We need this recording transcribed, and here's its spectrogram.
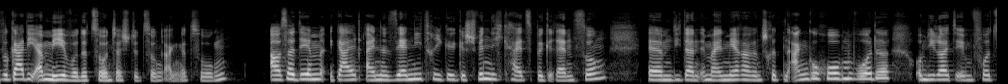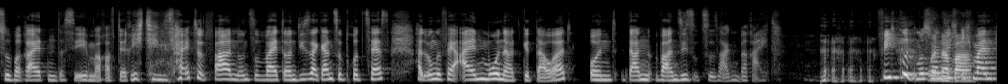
Sogar die Armee wurde zur Unterstützung rangezogen. Außerdem galt eine sehr niedrige Geschwindigkeitsbegrenzung, ähm, die dann immer in mehreren Schritten angehoben wurde, um die Leute eben vorzubereiten, dass sie eben auch auf der richtigen Seite fahren und so weiter. Und dieser ganze Prozess hat ungefähr einen Monat gedauert und dann waren sie sozusagen bereit. Finde ich gut, muss man Wunderbar. sich, ich meine,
